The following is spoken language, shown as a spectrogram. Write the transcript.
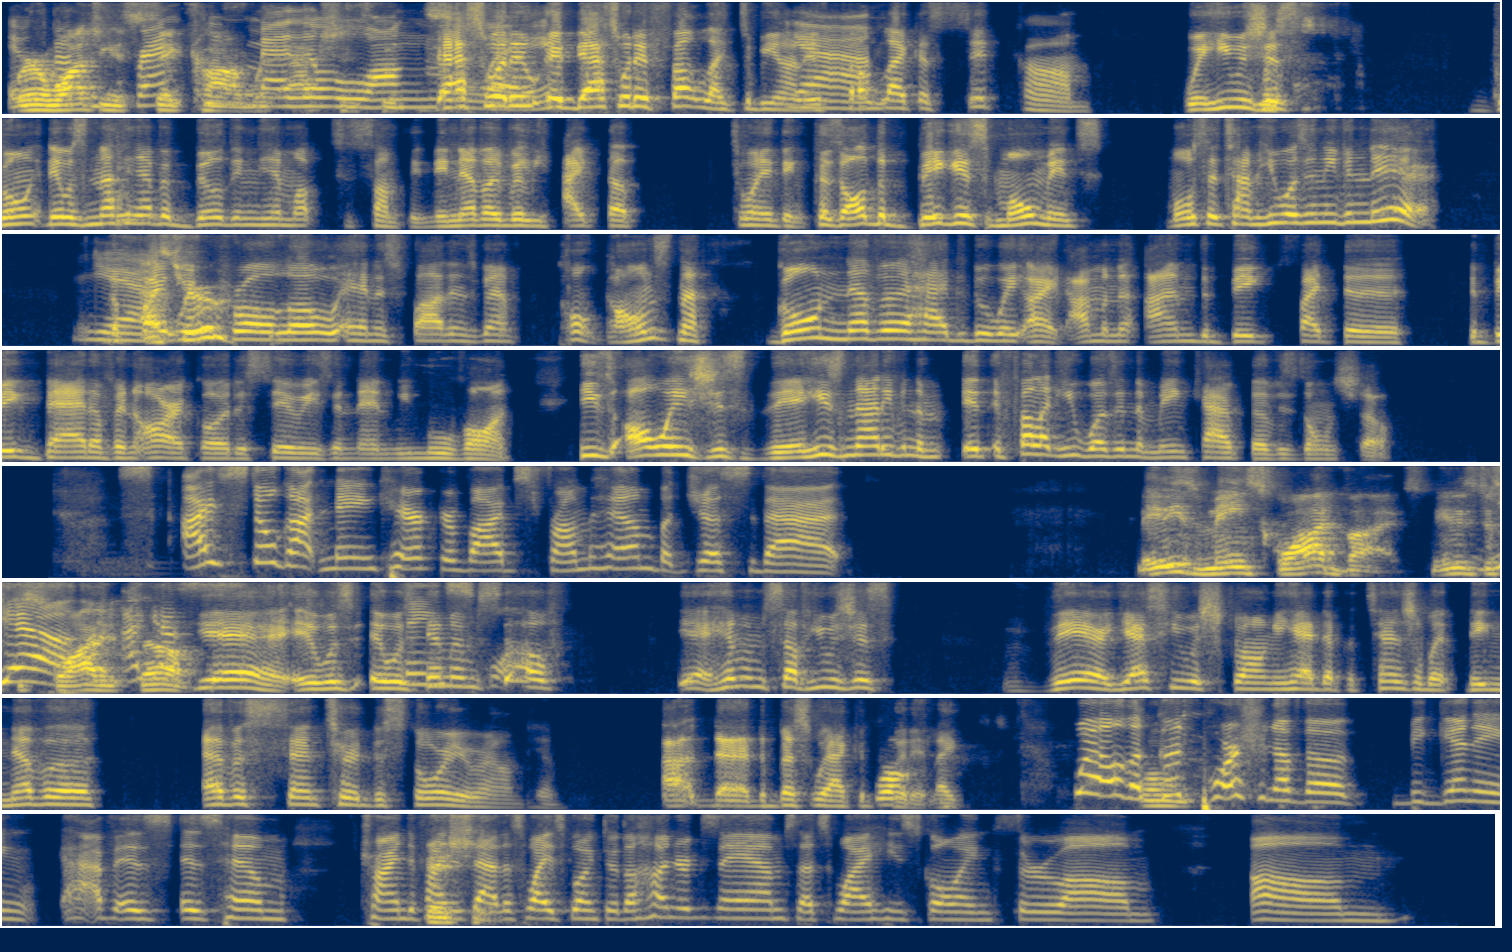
it We're watching a friends sitcom with along that's what it, it- that's what it felt like to be honest. Yeah. It felt like a sitcom where he was just going. There was nothing ever building him up to something. They never really hyped up to anything because all the biggest moments, most of the time, he wasn't even there. Yeah. The That's fight with true. Chrollo and his father and his grand Gon- Gon's not. Gon never had to do wait. All right, I'm gonna I'm the big fight the the big bad of an arc or the series, and then we move on. He's always just there. He's not even the. It, it felt like he wasn't the main character of his own show. I still got main character vibes from him, but just that Maybe it's main squad vibes. Maybe it's just Yeah, the squad like, I itself. guess- Yeah, it was it was Main him squad. himself. Yeah, him himself. He was just there. Yes, he was strong. He had the potential, but they never ever centered the story around him. Uh, the, the best way I could put it. Like, Well, the Well- good portion of the beginning half is is him trying to find his dad. That's why he's going through the Hunter exams. That's why he's going through um um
